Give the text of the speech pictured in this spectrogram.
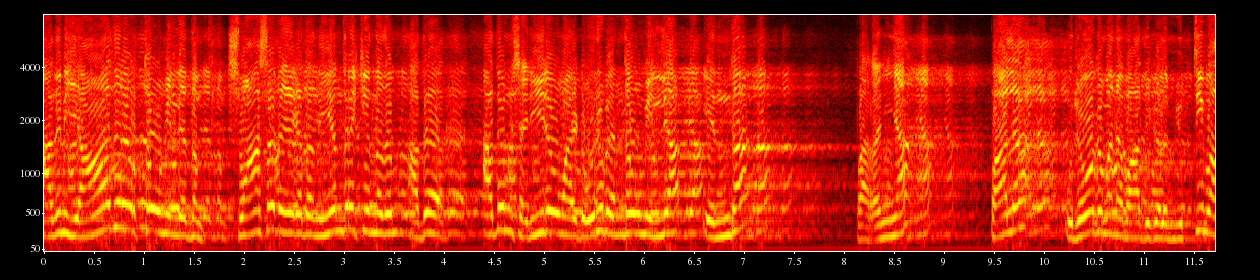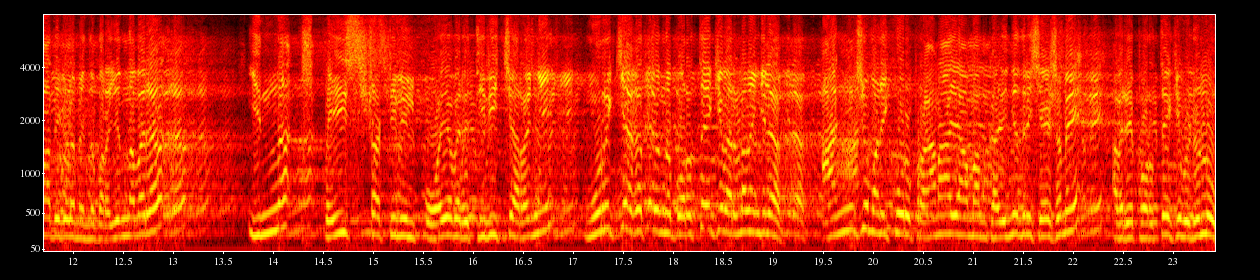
അതിന് യാതൊരു അർത്ഥവുമില്ലെന്നും ശ്വാസവേഗത നിയന്ത്രിക്കുന്നതും അത് അതും ശരീരവുമായിട്ട് ഒരു ബന്ധവുമില്ല എന്താ പറഞ്ഞ പല പുരോഗമനവാദികളും യുക്തിവാദികളും എന്ന് പറയുന്നവര് ഇന്ന് സ്പേസ് ഷട്ടിലിൽ പോയവര് തിരിച്ചിറങ്ങി മുറിക്കകത്തുനിന്ന് പുറത്തേക്ക് വരണമെങ്കിൽ അഞ്ചു മണിക്കൂർ പ്രാണായാമം കഴിഞ്ഞതിന് ശേഷമേ അവരെ പുറത്തേക്ക് വിടുള്ളൂ.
